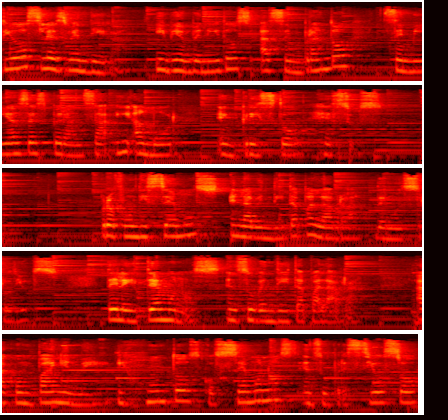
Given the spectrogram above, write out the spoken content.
Dios les bendiga y bienvenidos a Sembrando Semillas de Esperanza y Amor en Cristo Jesús. Profundicemos en la bendita palabra de nuestro Dios. Deleitémonos en su bendita palabra. Acompáñenme y juntos gocémonos en su precioso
